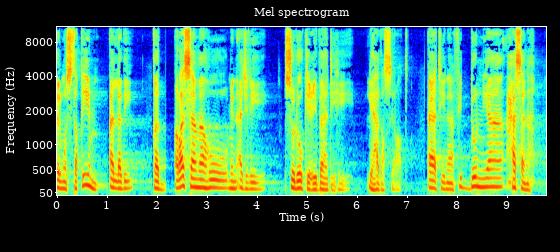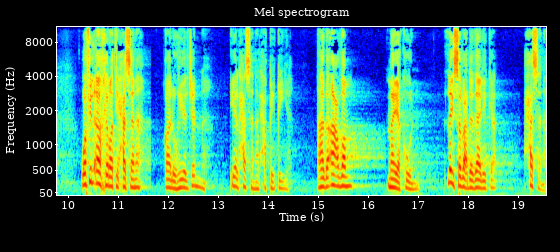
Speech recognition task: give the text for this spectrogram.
المستقيم الذي قد رسمه من أجل سلوك عباده لهذا الصراط. آتنا في الدنيا حسنة وفي الآخرة حسنة. قالوا هي الجنة هي الحسنة الحقيقية. هذا أعظم ما يكون. ليس بعد ذلك حسنة.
